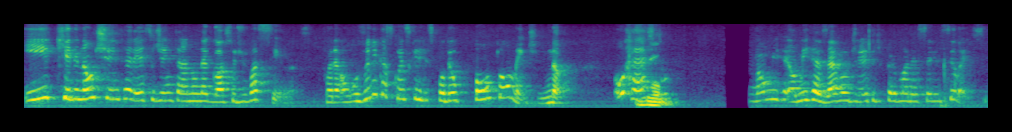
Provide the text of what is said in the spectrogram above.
e que ele não tinha interesse de entrar no negócio de vacinas. Foram as únicas coisas que ele respondeu pontualmente. Não. O resto, não me, eu me reservo o direito de permanecer em silêncio.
